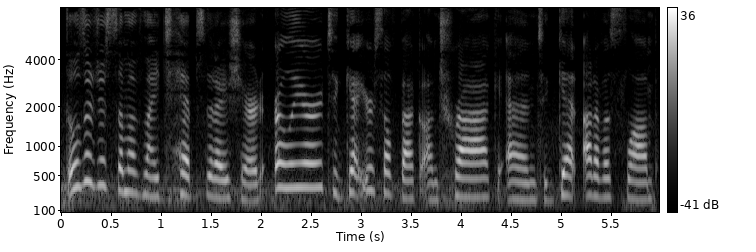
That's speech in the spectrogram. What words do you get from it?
those are just some of my tips that I shared earlier to get yourself back on track and to get out of a slump.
